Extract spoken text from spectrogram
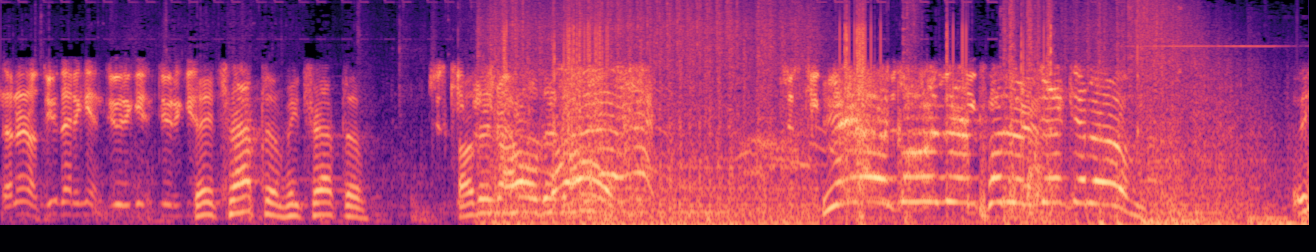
No, no, no, do that again. Do it again. Do it again. They trapped him. He trapped him. Oh, there's a hole. There's a hole. Just keep Yeah, go in there and put their dick in him.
